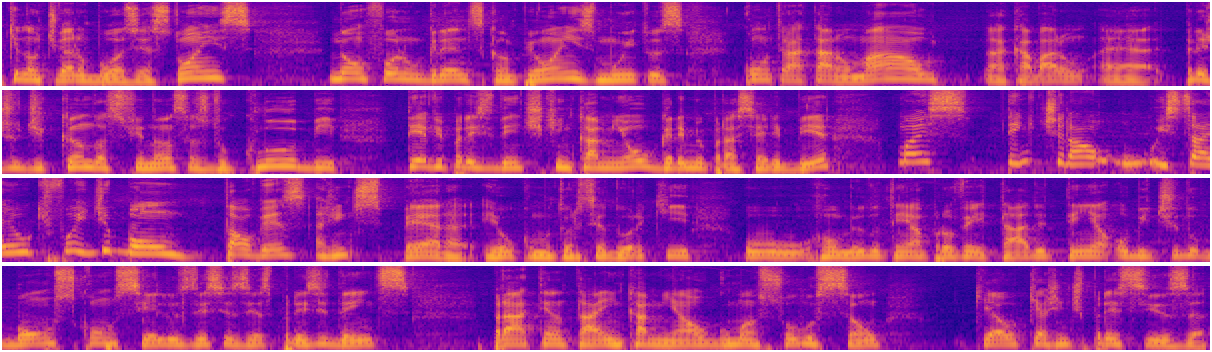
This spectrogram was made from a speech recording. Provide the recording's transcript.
que não tiveram boas gestões, não foram grandes campeões, muitos contrataram mal, acabaram é, prejudicando as finanças do clube. Teve presidente que encaminhou o Grêmio para a Série B, mas tem que tirar o extrair o que foi de bom. Talvez a gente espera, eu como torcedor, que o Romildo tenha aproveitado e tenha obtido bons conselhos desses ex-presidentes para tentar encaminhar alguma solução, que é o que a gente precisa.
